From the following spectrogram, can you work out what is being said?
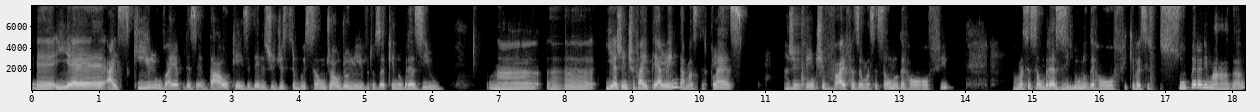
é, e é, a Esquilo vai apresentar o case deles de distribuição de audiolivros aqui no Brasil. Na, uh, e a gente vai ter, além da Masterclass, a gente vai fazer uma sessão no The Hoff, uma sessão Brasil no The Hoff, que vai ser super animada,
